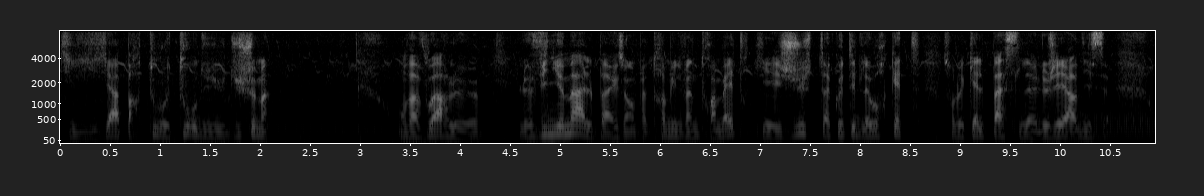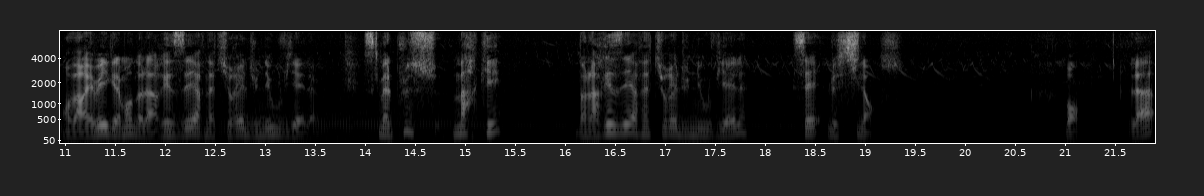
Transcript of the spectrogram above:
qu'il y a partout autour du, chemin. On va voir le, le Vignemal, par exemple, à 3023 mètres, qui est juste à côté de la Hourquette sur lequel passe le, le GR10 on va arriver également dans la réserve naturelle du Néouviel. Ce qui m'a le plus marqué dans la réserve naturelle du Néouviel, c'est le silence. Bon, là,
